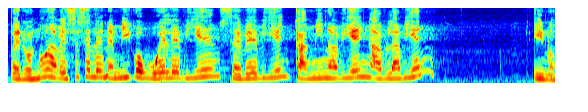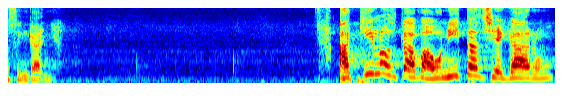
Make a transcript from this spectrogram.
pero no, a veces el enemigo huele bien, se ve bien, camina bien, habla bien y nos engaña. Aquí los gabaonitas llegaron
